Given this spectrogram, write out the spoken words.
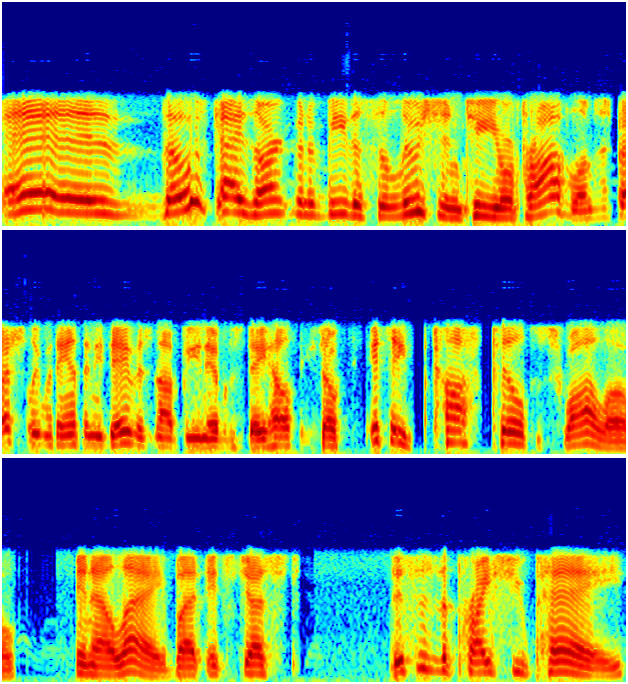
eh, those guys aren't going to be the solution to your problems, especially with Anthony Davis not being able to stay healthy. So it's a tough pill to swallow in LA, but it's just this is the price you pay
